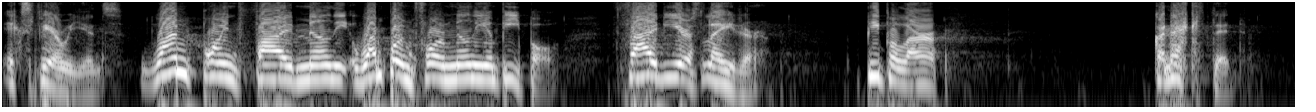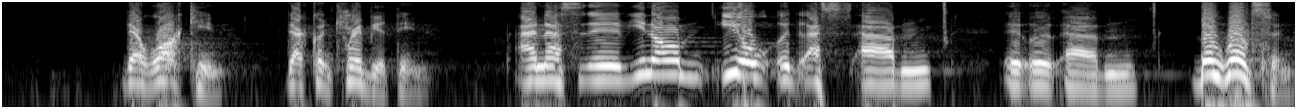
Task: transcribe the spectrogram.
experience? 1.5 million, 1.4 million people, five years later, people are connected. They're working. They're contributing. And as, uh, you know, EO, as um, uh, uh, um, Bill Wilson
